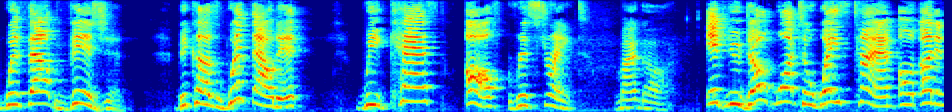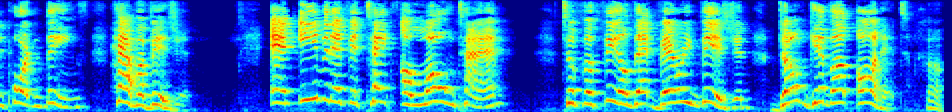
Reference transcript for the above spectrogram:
without vision. Because without it, we cast off restraint. My God. If you don't want to waste time on unimportant things, have a vision. And even if it takes a long time to fulfill that very vision, don't give up on it. Huh.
